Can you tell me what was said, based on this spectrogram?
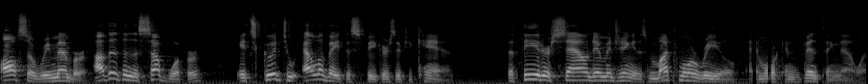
Also, remember, other than the subwoofer, it's good to elevate the speakers if you can. The theater sound imaging is much more real and more convincing that way.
